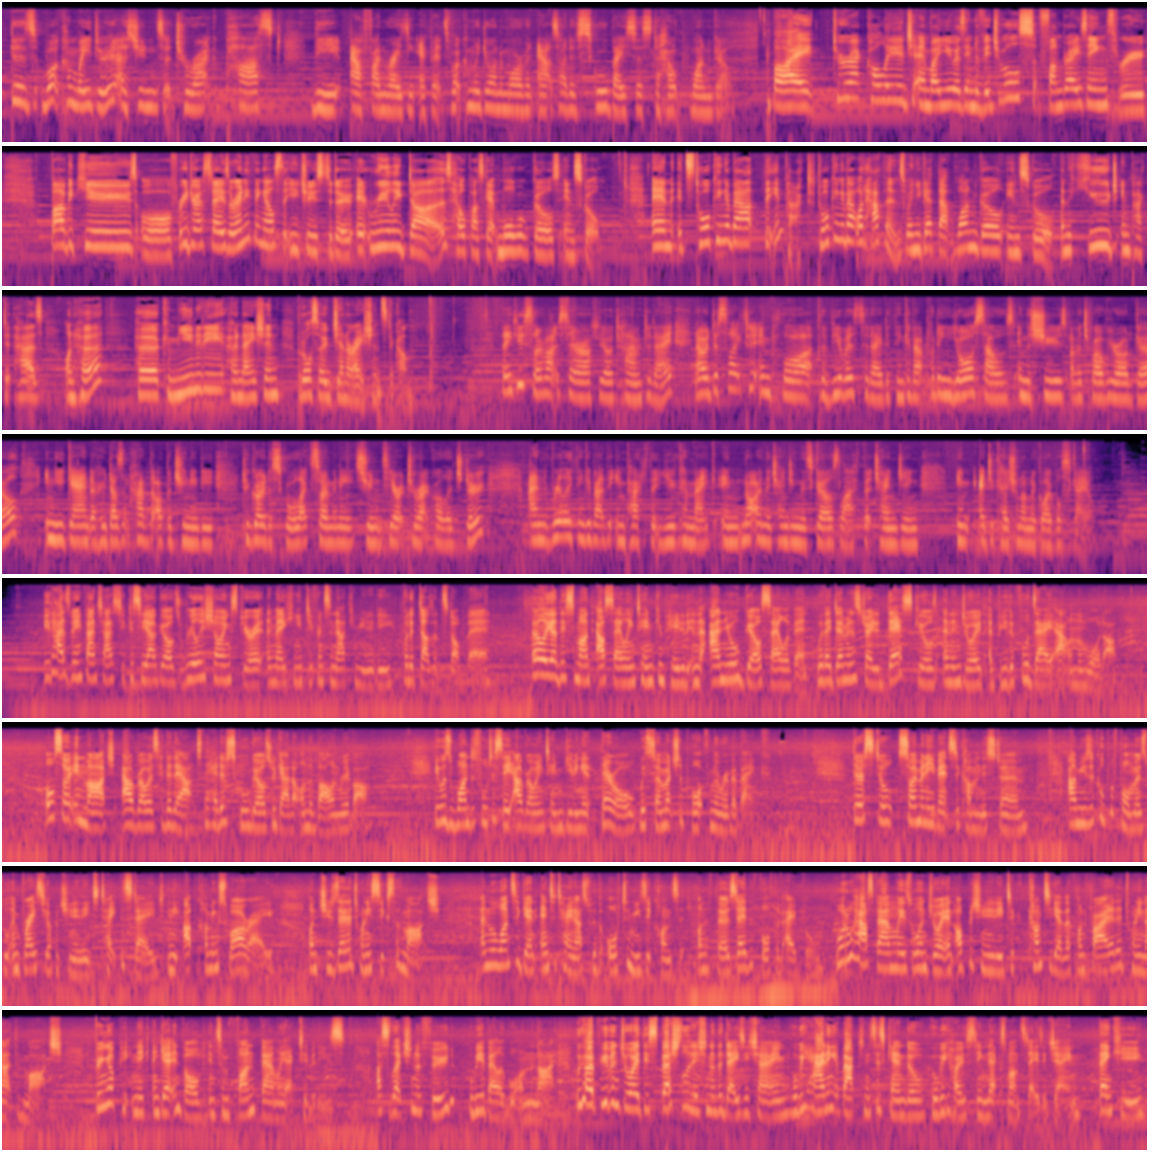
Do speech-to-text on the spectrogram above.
does what can we do as students at Toorak past the our fundraising efforts? What can we do on a more of an outside of school basis to help one girl? By Toorak College and by you as individuals fundraising through barbecues or free dress days or anything else that you choose to do. It really does help us get more girls in school. And it's talking about the impact, talking about what happens when you get that one girl in school and the huge impact it has on her, her community, her nation, but also generations to come. Thank you so much, Sarah, for your time today. Now, I would just like to implore the viewers today to think about putting yourselves in the shoes of a 12 year old girl in Uganda who doesn't have the opportunity to go to school like so many students here at Toorak College do, and really think about the impact that you can make in not only changing this girl's life, but changing in education on a global scale. It has been fantastic to see our girls really showing spirit and making a difference in our community, but it doesn't stop there. Earlier this month, our sailing team competed in the annual Girls Sail event where they demonstrated their skills and enjoyed a beautiful day out on the water. Also in March, our rowers headed out to the Head of Schoolgirls Regatta on the Barwon River. It was wonderful to see our rowing team giving it their all with so much support from the riverbank. There are still so many events to come in this term. Our musical performers will embrace the opportunity to take the stage in the upcoming soiree on Tuesday the 26th of March and will once again entertain us with autumn music concert on Thursday the 4th of April. Wattle House families will enjoy an opportunity to come together on Friday the 29th of March. Bring your picnic and get involved in some fun family activities. A selection of food will be available on the night. We hope you've enjoyed this special edition of the Daisy Chain. We'll be handing it back to Mrs. Kendall, who will be hosting next month's Daisy Chain. Thank you.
